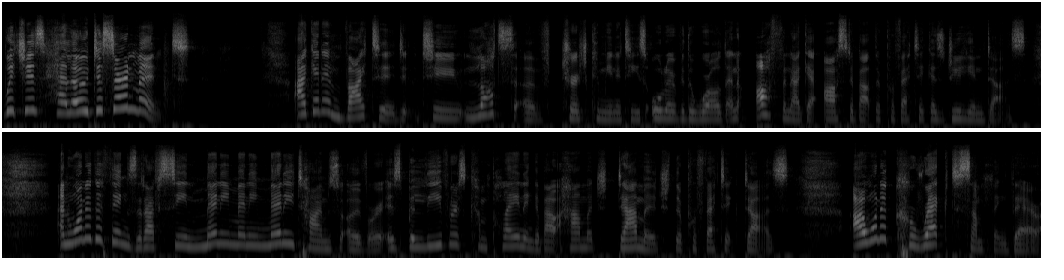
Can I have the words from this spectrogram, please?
which is hello discernment. I get invited to lots of church communities all over the world, and often I get asked about the prophetic, as Julian does. And one of the things that I've seen many, many, many times over is believers complaining about how much damage the prophetic does. I want to correct something there.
